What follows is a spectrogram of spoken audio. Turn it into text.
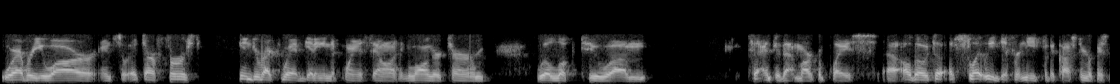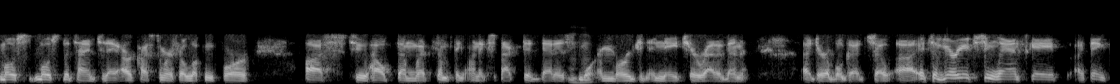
wherever you are. And so it's our first indirect way of getting into point of sale. I think longer term, we'll look to um, to enter that marketplace. Uh, although it's a, a, slightly different need for the customer, because most most of the time today, our customers are looking for us to help them with something unexpected that is mm-hmm. more emergent in nature rather than a durable good. So uh, it's a very interesting landscape. I think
